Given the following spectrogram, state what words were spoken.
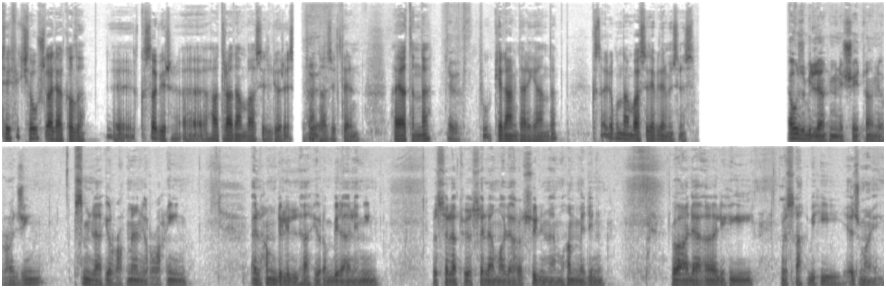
Tevfik Çavuş'la alakalı e, kısa bir e, hatıradan bahsediliyor Efendi Evet. Hazretleri'nin hayatında, Evet. bu Kelami dergahında. Kısaca bundan bahsedebilir misiniz? Euzu billahi mineşşeytanirracim. Bismillahirrahmanirrahim. Elhamdülillahi rabbil alamin. Ve salatu ve selamu ala Resulina Muhammedin ve ala alihi ve sahbihi ecmain.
